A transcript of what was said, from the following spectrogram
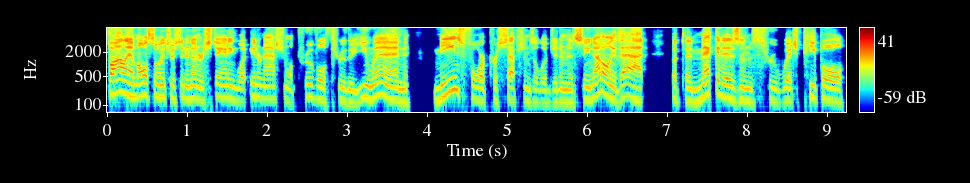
finally, I'm also interested in understanding what international approval through the UN means for perceptions of legitimacy. Not only that, but the mechanisms through which people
